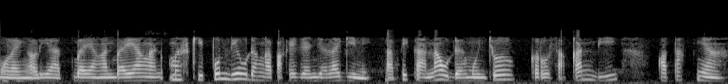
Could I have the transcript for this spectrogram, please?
mulai ngelihat bayangan-bayangan. Meskipun dia udah nggak pakai ganja lagi nih, tapi karena udah muncul kerusakan di otaknya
